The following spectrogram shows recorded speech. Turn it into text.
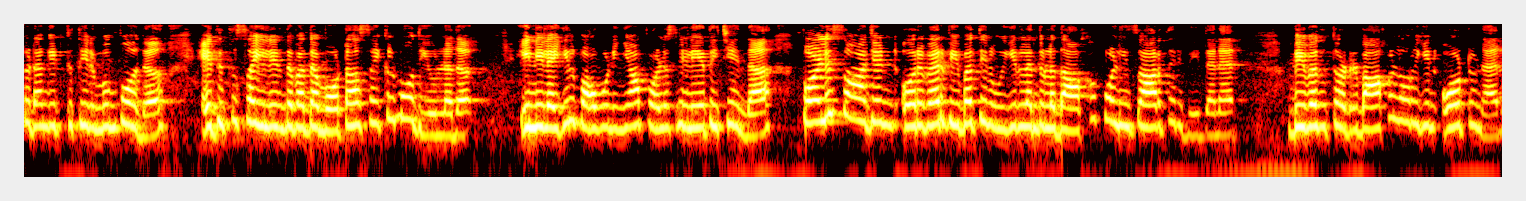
கிடங்கிற்கு திரும்பும் போது எதிர் திசையில் வந்த மோட்டார் சைக்கிள் மோதியுள்ளது. இந்நிலையில் வவுனியா போலீஸ் நிலையத்தைச் சேர்ந்த போலீஸ் சார்ஜென்ட் ஒருவர் விபத்தில் உயிரிழந்துள்ளதாக போலீசார் தெரிவித்தனர். விபத்து தொடர்பாக லோரியின் ஓட்டுநர்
